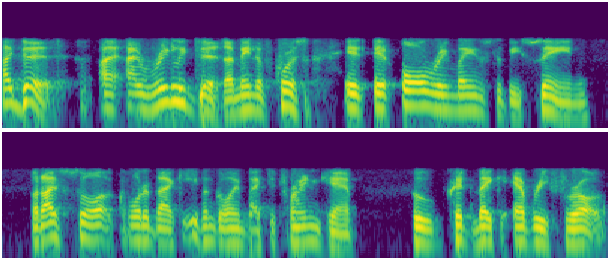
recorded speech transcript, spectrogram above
I did. I, I really did. I mean, of course, it, it all remains to be seen. But I saw a quarterback, even going back to training camp, who could make every throw.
